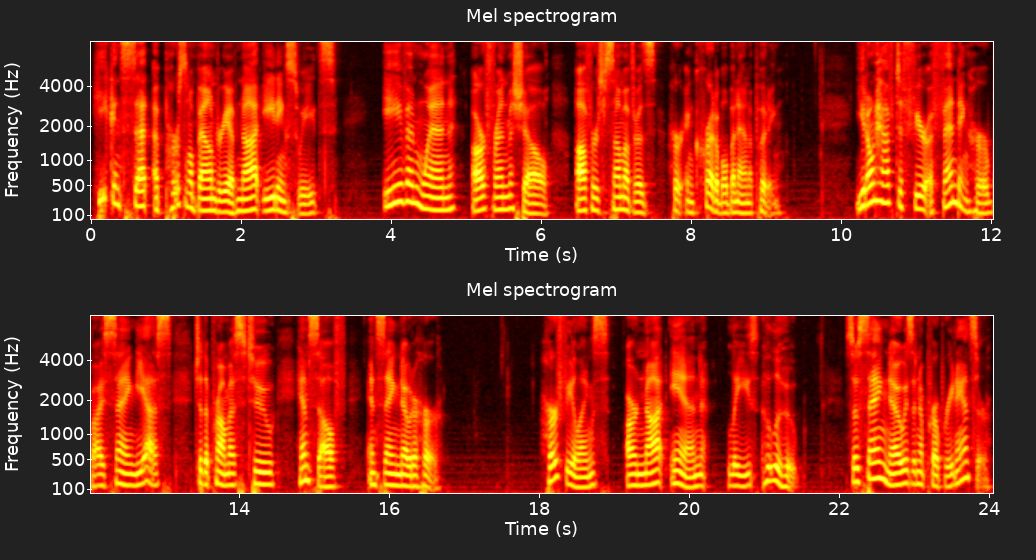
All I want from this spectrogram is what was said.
He can set a personal boundary of not eating sweets, even when our friend Michelle offers some of his, her incredible banana pudding. You don't have to fear offending her by saying yes to the promise to himself and saying no to her. Her feelings are not in Lee's hula hoop, so saying no is an appropriate answer.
